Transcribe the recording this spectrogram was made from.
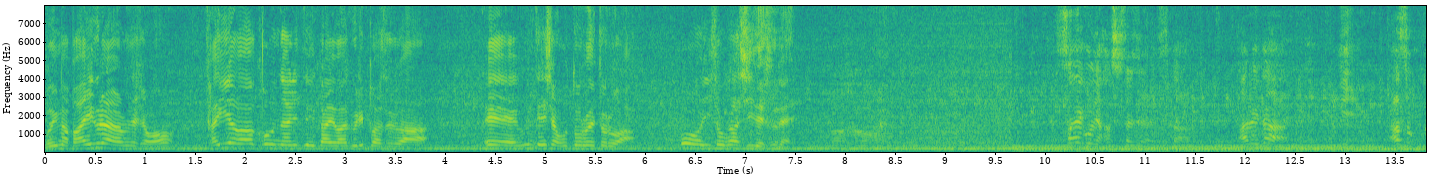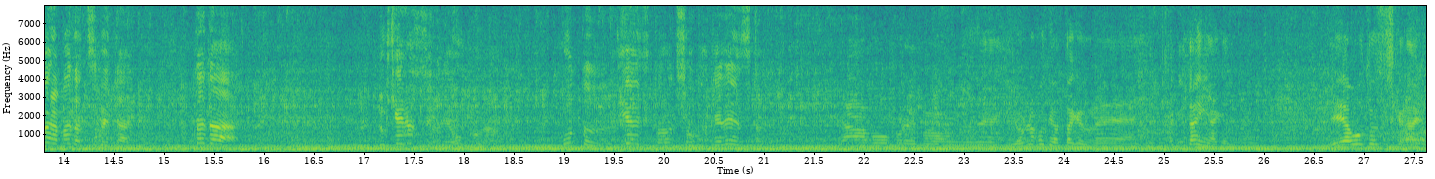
もう今倍ぐらいあるでしょ。タイヤはこんなにでかいわ。グリップはするわ、えー運転者は衰えとるわ。もう忙しいですね。最後に走ったじゃないですか。あれがいい。あそこからまだ冷たい。ただ抜けるっすよね奥が。かけれんすかね。いやーもうこれもう、ね、いろん。なことやったけどねかけたいんやけどねエアを落とすしかないよ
